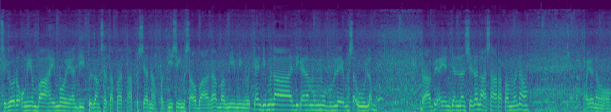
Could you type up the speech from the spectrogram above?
Siguro kung yung bahay mo eh andito lang sa tapat tapos yan oh, pagising mo sa umaga magmimingot ka hindi mo na hindi ka na problema sa ulam. Grabe ayan diyan lang sila nasa harapan mo na oh. O ayan oh. oh.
